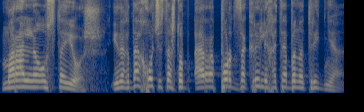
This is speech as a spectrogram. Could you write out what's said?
морально устаешь. Иногда хочется, чтобы аэропорт закрыли хотя бы на три дня.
